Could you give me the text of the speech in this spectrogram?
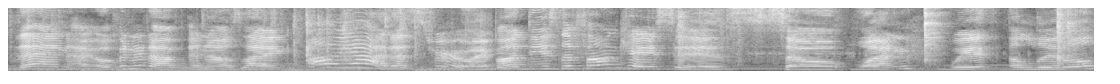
then I opened it up and I was like, oh yeah, that's true. I bought these the phone cases. So one with a little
